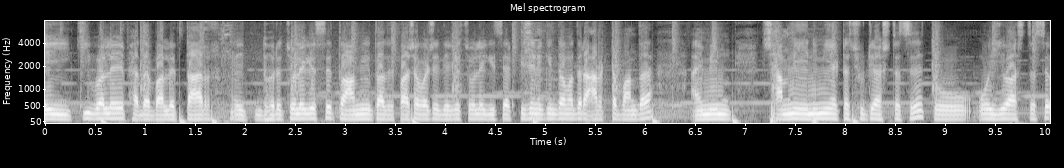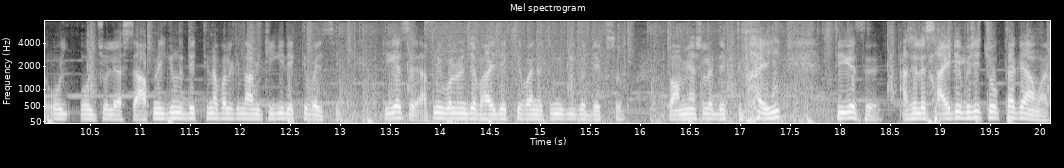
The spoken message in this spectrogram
এই কি বলে ফেদা বালের তার এই ধরে চলে গেছে, তো আমিও তাদের পাশাপাশি দেখে চলে গেছি। আর পিছনে কিন্তু আমাদের আরেকটা বান্দা আই মিন সামনে এনিমি একটা ছুটে আসতেছে, তো ওই যে আসতেছে, ওই ওই চলে আসছে। আপনি কিন্তু দেখতে না পারলে কিন্তু আমি ঠিকই দেখতে পাইছি। ঠিক আছে? আপনি বলেন যে, ভাই, দেখতে পাই না। তুমি কী করে দেখছ? তো আমি আসলে দেখতে পাই, ঠিক আছে? আসলে সাইডে বেশি চোখ থাকে আমার।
